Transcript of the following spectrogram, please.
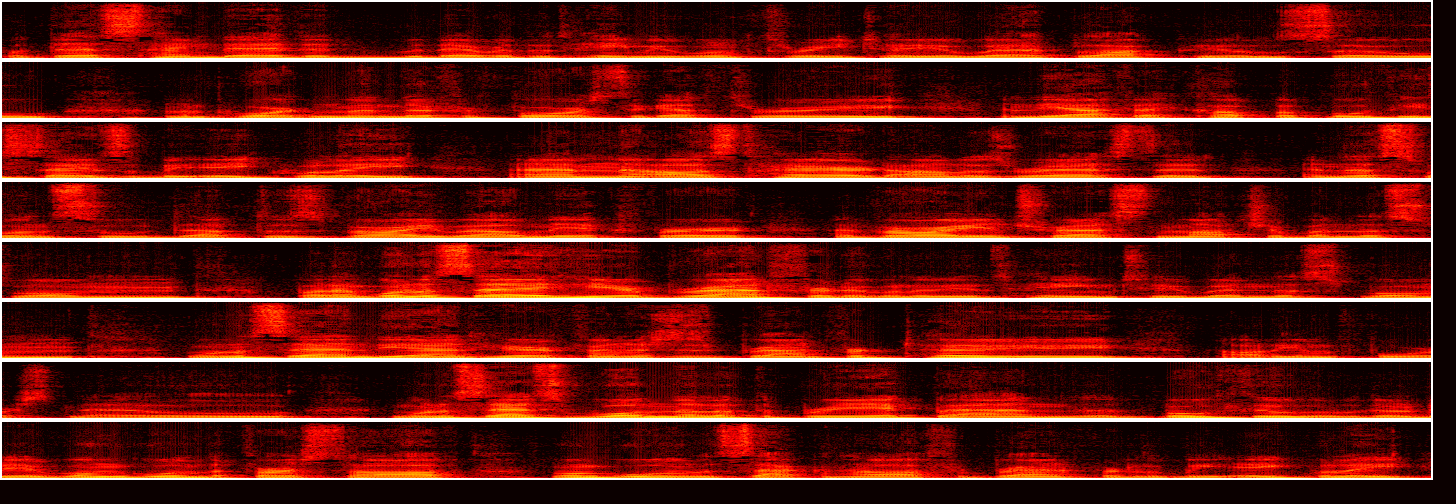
but this time they did whatever the team who won 3-2 away at Blackpool so an important win there for Forest to get through in the FA Cup but both these sides will be equally um, as tired and as rested in this one, so that does very well make for a very interesting matchup in this one. But I'm going to say here, Brentford are going to be the team to win this one. I'm going to say in the end here, finishes Brentford 2, Nottingham Forest nil. I'm going to say it's 1 0 at the break, and both there'll be one goal in the first half, one goal in the second half for Brentford. It'll be equally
